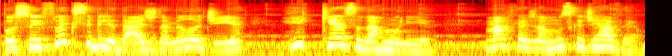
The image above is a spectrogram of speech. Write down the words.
Possui flexibilidade da melodia, riqueza da harmonia, marcas da música de Ravel.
